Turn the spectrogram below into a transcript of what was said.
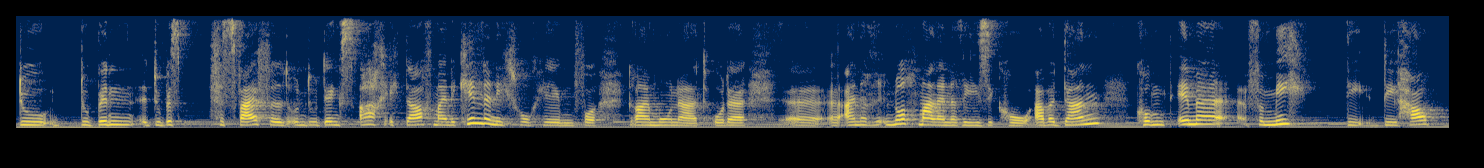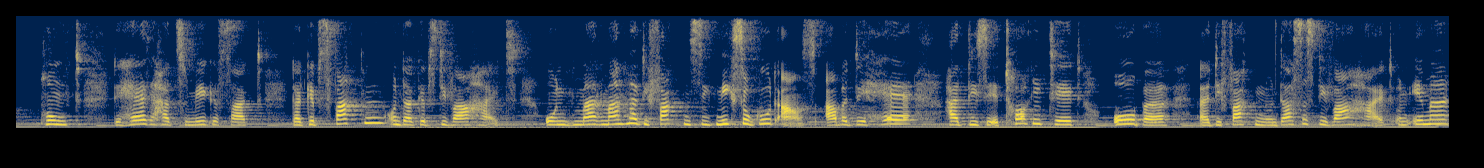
du, du, bin, du bist verzweifelt und du denkst, ach, ich darf meine Kinder nicht hochheben vor drei Monaten oder äh, nochmal ein Risiko. Aber dann kommt immer für mich die, die Hauptpunkt, der Herr hat zu mir gesagt, da gibt es Fakten und da gibt es die Wahrheit. Und man, manchmal die Fakten sieht nicht so gut aus, aber der Herr hat diese Autorität über äh, die Fakten und das ist die Wahrheit. Und immer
